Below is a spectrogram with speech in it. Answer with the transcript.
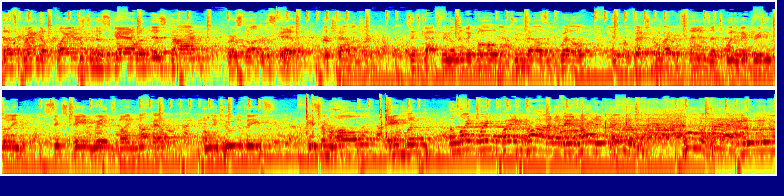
Let's bring the fighters to the scale at this time. First onto the scale, the challenger. Since capturing Olympic gold in 2012, his professional record stands at 20 victories, including 16 wins by knockout, only two defeats. He's from Hull, England, the lightweight fighting pride of the United Kingdom. Cool hand,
